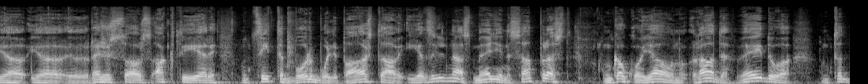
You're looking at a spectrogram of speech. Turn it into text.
ja, ja režisors, aktieri, nu, cita burbuļa pārstāvi iedziļinās, mēģina saprast un kaut ko jaunu rada, veido un, tad,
